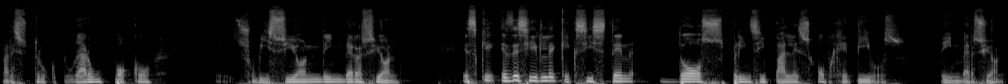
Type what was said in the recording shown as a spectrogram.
para estructurar un poco eh, su visión de inversión es, que, es decirle que existen dos principales objetivos de inversión,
